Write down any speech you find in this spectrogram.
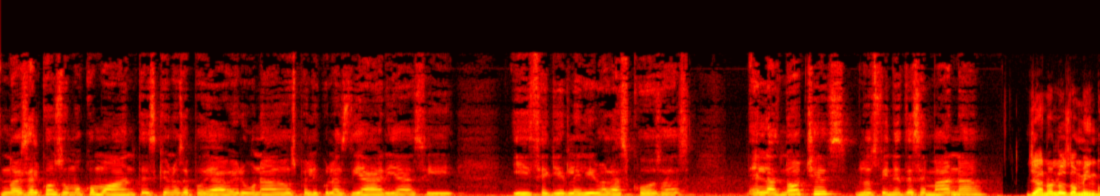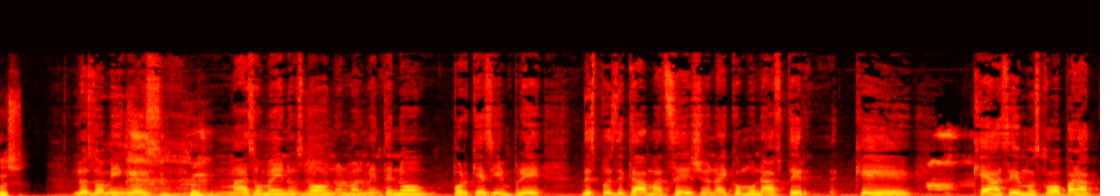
no es el consumo como antes, que uno se podía ver una o dos películas diarias y, y seguirle el hilo a las cosas. En las noches, los fines de semana. Ya no los domingos. Los domingos, más o menos, no, normalmente no, porque siempre después de cada match session hay como un after que, que hacemos como para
